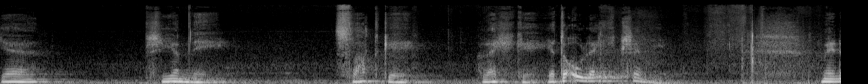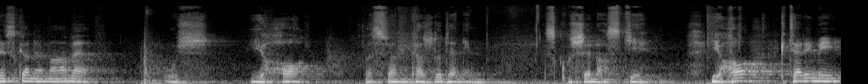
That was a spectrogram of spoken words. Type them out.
je příjemný, sladký, lehký. Je to ulehčený. My dneska nemáme už jeho ve svém každodenním zkušenosti. Jeho, kterými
